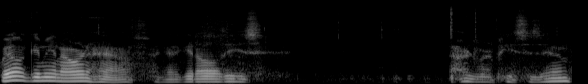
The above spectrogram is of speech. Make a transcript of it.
Well, give me an hour and a half. I gotta get all these hardware pieces in.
